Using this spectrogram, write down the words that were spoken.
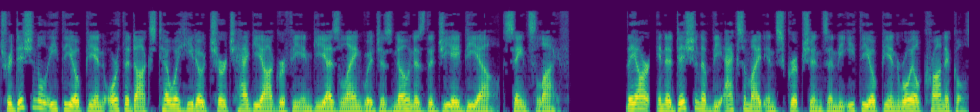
Traditional Ethiopian Orthodox Tewahedo Church hagiography in Ge'ez language is known as the Gadl Saint's Life. They are, in addition of the Aksumite inscriptions and the Ethiopian Royal Chronicles,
